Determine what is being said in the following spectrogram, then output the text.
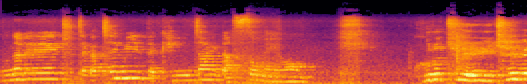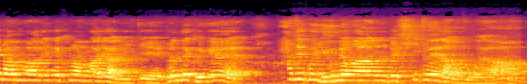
오늘의 주제가 채미인데 굉장히 낯서네요. 그렇지. 이 채미란 말이 이게 흔한 말이 아니지. 그런데 그게 아주 그 유명한 그 시조에 나오는 거야.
